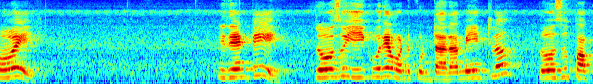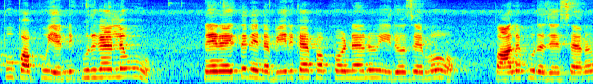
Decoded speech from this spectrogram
ఓయ్ ఇదేంటి? రోజు ఈ కూరే వండుకుంటారా మీ ఇంట్లో? రోజు పప్పు పప్పు ఎన్ని కూరగాయలు లేవు? నేనైతే నిన్న బీరకాయ పప్పు వండాను ఈరోజేమో పాలకూర చేశాను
